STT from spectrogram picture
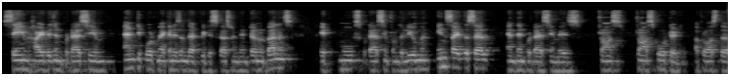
same hydrogen potassium antiport mechanism that we discussed in the internal balance. It moves potassium from the lumen inside the cell and then potassium is trans transported across the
